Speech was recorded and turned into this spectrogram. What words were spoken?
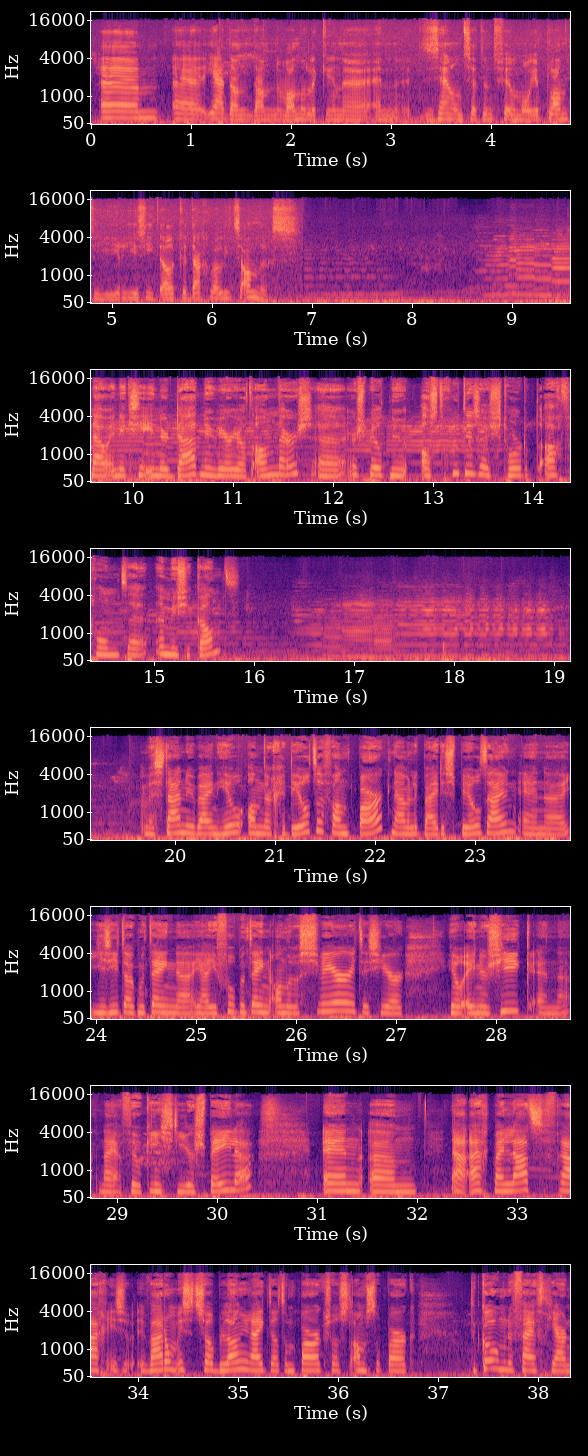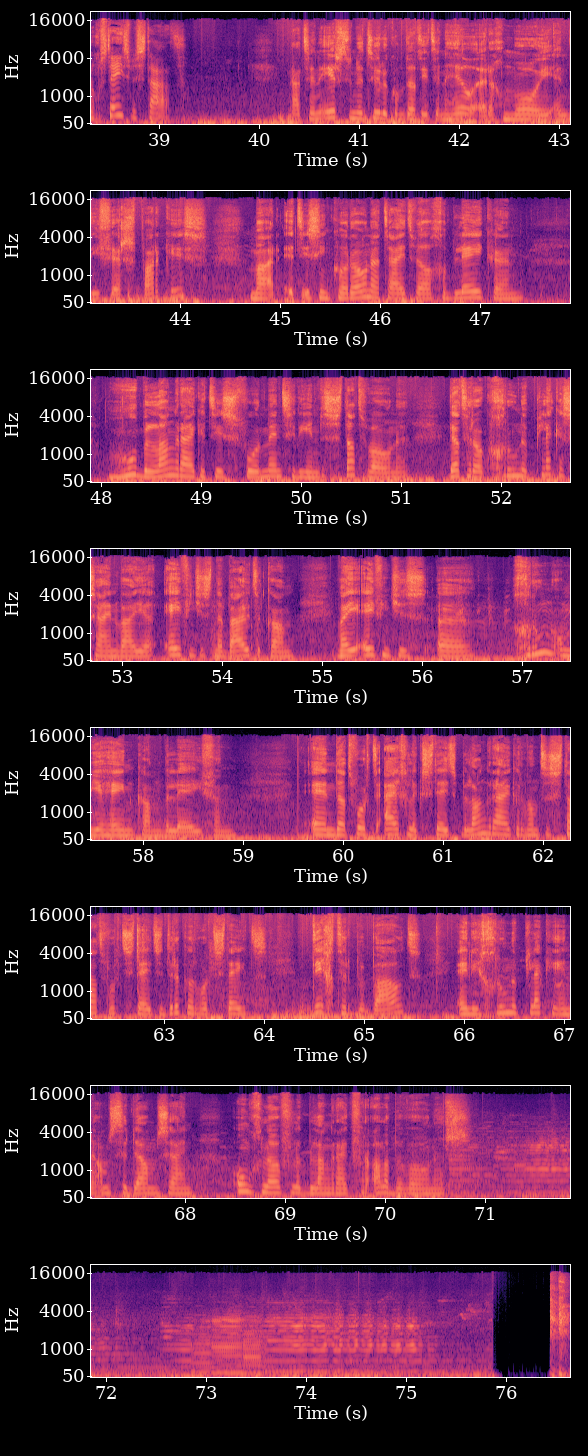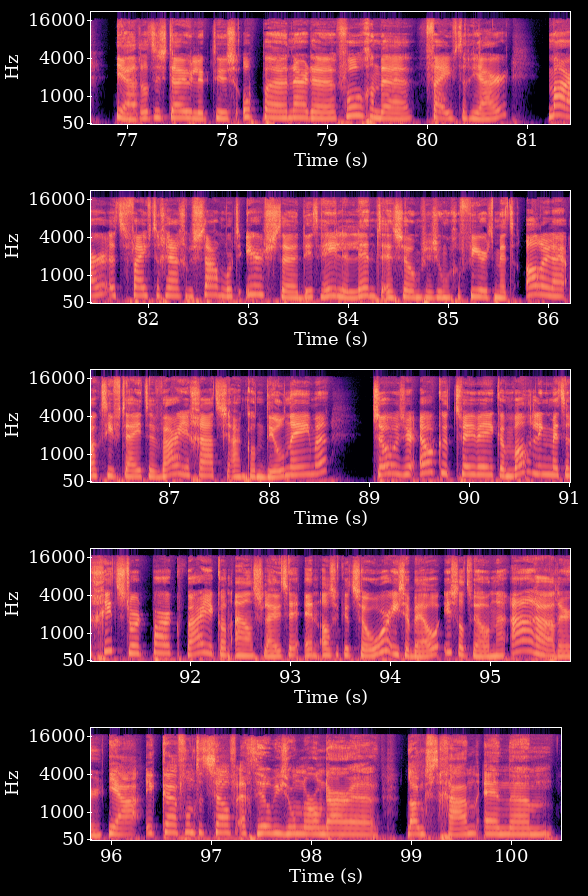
um, uh, ja, dan, dan wandel ik in. Uh, en er zijn ontzettend veel mooie planten hier. Je ziet elke dag wel iets anders. Nou, en ik zie inderdaad nu weer wat anders. Uh, er speelt nu, als het goed is, als je het hoort op de achtergrond, een muzikant. We staan nu bij een heel ander gedeelte van het park, namelijk bij de speeltuin. En uh, je ziet ook meteen, ja, je voelt meteen een andere sfeer. Het is hier heel energiek en nou ja, veel kindjes die hier spelen. En um, nou, eigenlijk mijn laatste vraag is: waarom is het zo belangrijk dat een park zoals het Amstelpark de komende 50 jaar nog steeds bestaat? Nou, ten eerste natuurlijk omdat dit een heel erg mooi en divers park is. Maar het is in coronatijd wel gebleken hoe belangrijk het is voor mensen die in de stad wonen... dat er ook groene plekken zijn waar je eventjes naar buiten kan. Waar je eventjes uh, groen om je heen kan beleven. En dat wordt eigenlijk steeds belangrijker, want de stad wordt steeds drukker, wordt steeds dichter bebouwd. En die groene plekken in Amsterdam zijn ongelooflijk belangrijk voor alle bewoners. Ja, dat is duidelijk. Dus op uh, naar de volgende 50 jaar. Maar het 50-jarige bestaan wordt eerst uh, dit hele lente- en zomerseizoen gevierd met allerlei activiteiten waar je gratis aan kan deelnemen. Zo is er elke twee weken een wandeling met een gids door het park waar je kan aansluiten. En als ik het zo hoor, Isabel, is dat wel een aanrader. Ja, ik uh, vond het zelf echt heel bijzonder om daar langs te gaan. En um,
